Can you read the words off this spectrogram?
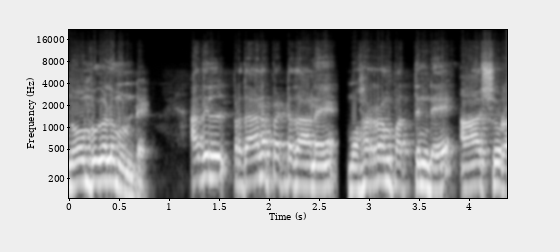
നോമ്പുകളുമുണ്ട്. അതിൽ പ്രധാനപ്പെട്ടതാണ് മുഹറം പത്തിന്റെ ആഷുറ.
